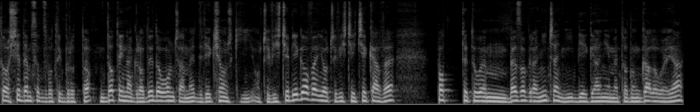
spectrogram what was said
to 700 zł brutto. Do tej nagrody dołączamy dwie książki, oczywiście biegowe i oczywiście ciekawe, pod tytułem Bez ograniczeń i bieganie metodą Gallowaya.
